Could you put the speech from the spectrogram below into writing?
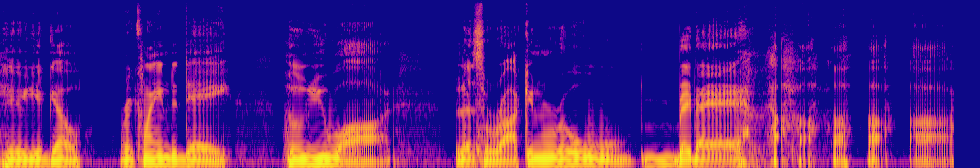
Here you go. Reclaim the Day. Who you are. Let's rock and roll, baby. Ha ha ha ha ha.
